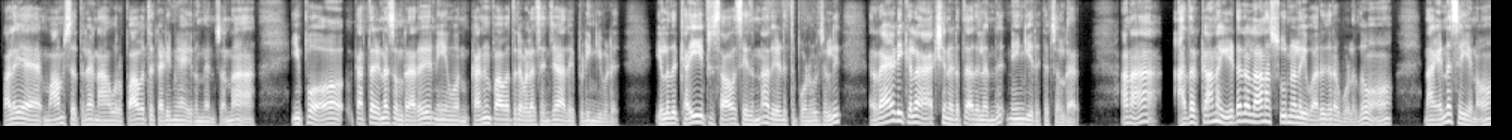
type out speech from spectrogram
பழைய மாம்சத்தில் நான் ஒரு பாவத்துக்கு அடிமையாக இருந்தேன்னு சொன்னால் இப்போது கர்த்தர் என்ன சொல்கிறாரு நீ உன் கண் பாவத்தில் வேலை செஞ்சால் அதை பிடுங்கி விடு இல்லது கை சாவ செய்தோம்னா அதை எடுத்து போடுன்னு சொல்லி ரேடிக்கலாக ஆக்ஷன் எடுத்து அதுலேருந்து நீங்கி இருக்க சொல்கிறார் ஆனால் அதற்கான இடரலான சூழ்நிலை வருகிற பொழுதும் நான் என்ன செய்யணும்?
